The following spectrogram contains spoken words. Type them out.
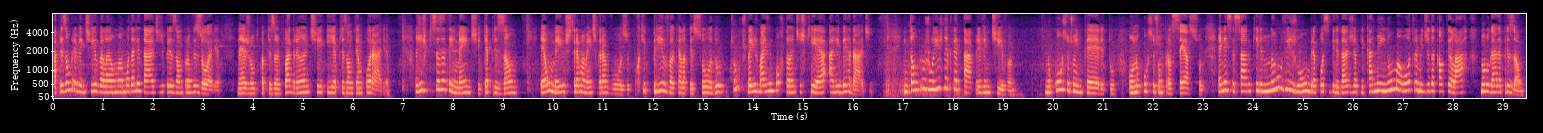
A prisão preventiva é uma modalidade de prisão provisória né, junto com a prisão em flagrante e a prisão temporária. A gente precisa ter em mente que a prisão é um meio extremamente gravoso, porque priva aquela pessoa do, de um dos bens mais importantes, que é a liberdade. Então, para o juiz decretar a preventiva no curso de um inquérito ou no curso de um processo, é necessário que ele não vislumbre a possibilidade de aplicar nenhuma outra medida cautelar no lugar da prisão.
